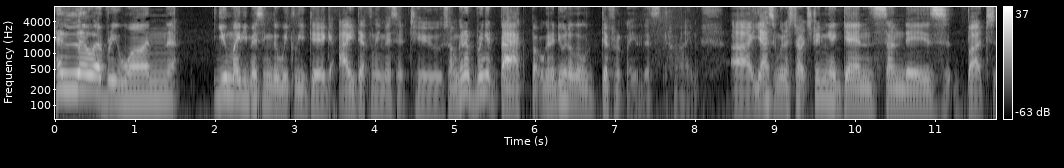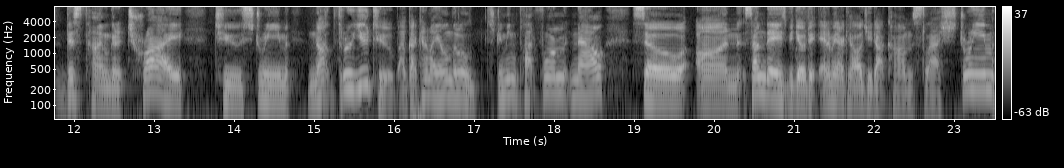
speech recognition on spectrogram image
Hello, everyone. You might be missing the weekly dig. I definitely miss it too. So I'm going to bring it back, but we're going to do it a little differently this time. Uh, yes, I'm going to start streaming again Sundays, but this time I'm going to try to stream not through YouTube. I've got kind of my own little streaming platform now. So on Sundays, we go to animearchaeology.com slash stream.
